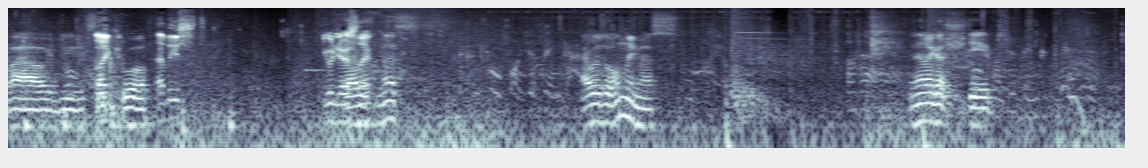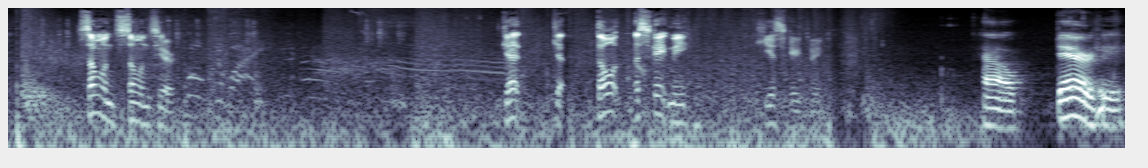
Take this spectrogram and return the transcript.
Wow, dude, so Like, cool. at least. You and your was miss. I was only miss. And then I got stabbed. Someone, someone's here. Get, get, don't escape me. He escaped me. How dare he?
